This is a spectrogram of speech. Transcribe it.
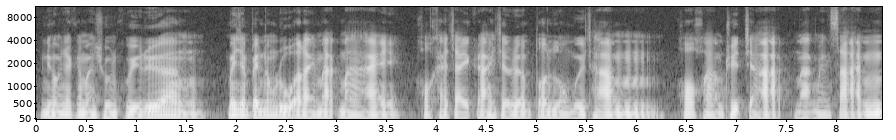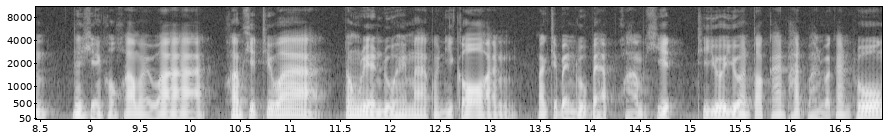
วันนี้ผมอยากจะมาชวนคุยเรื่อง ไม่จำเป็นต้องรู้อะไรมากมาย ขอแค่ใจกล้าที่จะเริ่มต้นลงมือทำข้อความทวิตจากมาร์คแมนสันได้เขียนข้อความไว้ว่า ความคิดที่ว่าต้องเรียนรู้ให้มากกว่านี้ก่อน มักจะเป็นรูปแบบความคิด ที่ยั่วยวนต่อการผัดวันประกันพรุ่ง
